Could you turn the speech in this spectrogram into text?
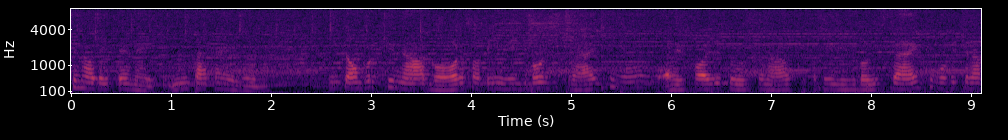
sinal da internet, não tá carregando. Então pro final agora só tem vídeo de bonus strike, né? Aí foge tudo final, só tem vídeo de bonus strike, vou continuar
